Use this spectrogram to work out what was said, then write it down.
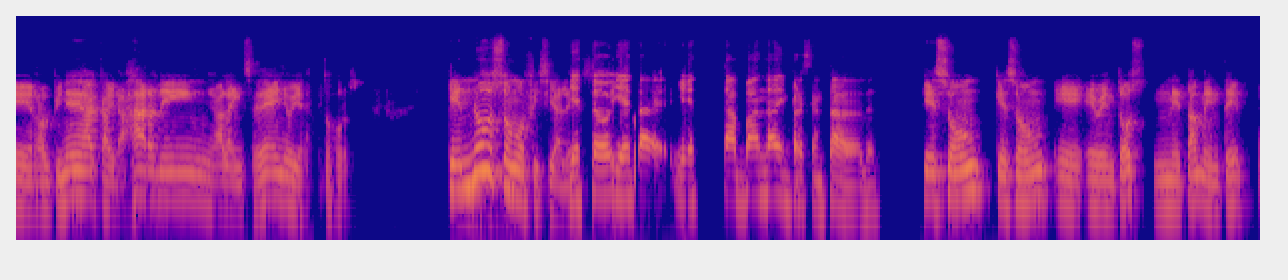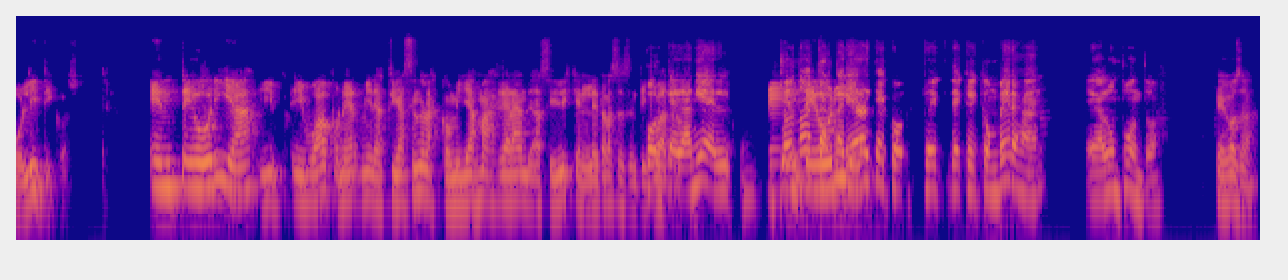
eh, Raúl Pineda, Kaira Harding, Alain Cedeño y estos otros, que no son oficiales. Y, esto, y, esta, y esta banda de impresentables. Que son, que son eh, eventos netamente políticos. En teoría, y, y, voy a poner, mira, estoy haciendo las comillas más grandes, así dice que en letra 64. Porque Daniel, yo no teoría, de que, que, de que converjan en algún punto. ¿Qué cosa?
